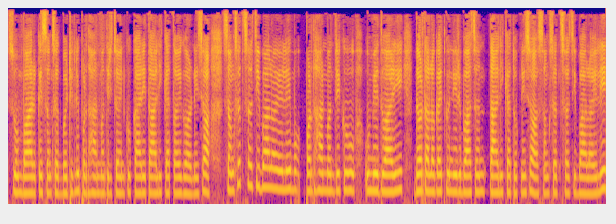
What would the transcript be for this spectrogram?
सोमबारकै संसद बैठकले प्रधानमन्त्री चयनको कार्यतालिका तय गर्नेछ। संसद सचिवालयले प्रधानमन्त्रीको उम्मेद्वारी दर्ता लगायतको निर्वाचन तालिका तोक्नेछ। संसद सचिवालयले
